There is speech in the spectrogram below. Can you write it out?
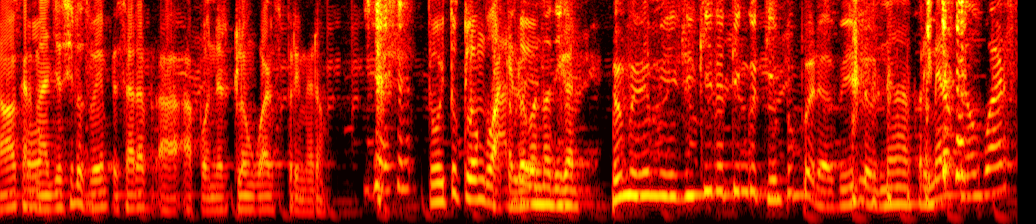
No, carnal, yo sí los voy a empezar a, poner Clone Wars primero. Tú y tu Clone Wars. Para que luego no digan, no mames, es que no tengo tiempo para verlo. No, primero Clone Wars,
